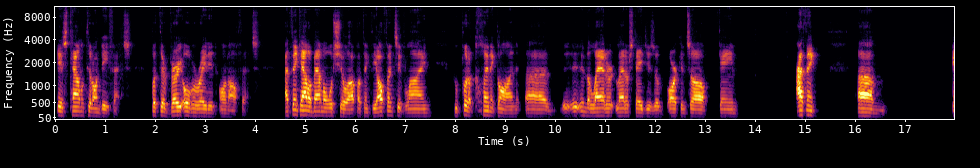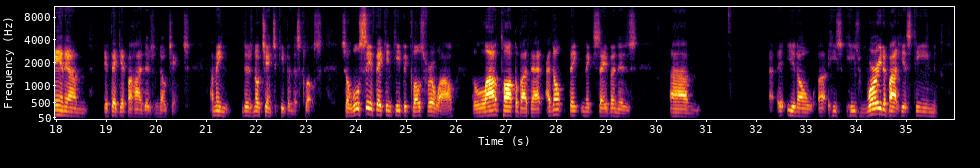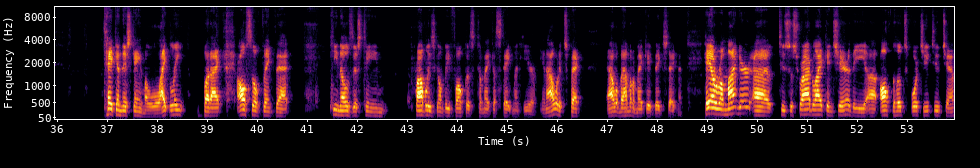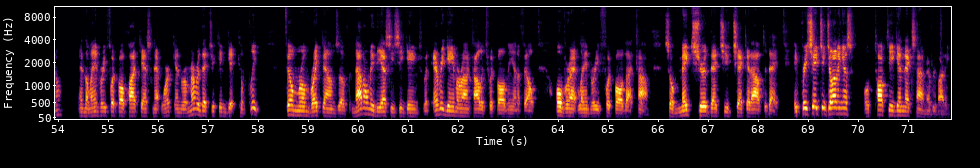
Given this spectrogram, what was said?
is talented on defense, but they're very overrated on offense. I think Alabama will show up. I think the offensive line, who put a clinic on uh, in the latter latter stages of Arkansas game, I think um, A&M, if they get behind, there's no chance. I mean, there's no chance of keeping this close. So we'll see if they can keep it close for a while. A lot of talk about that. I don't think Nick Saban is um, uh, you know, uh, he's he's worried about his team taking this game lightly, but I also think that he knows this team probably is going to be focused to make a statement here, and I would expect Alabama to make a big statement. Hey, a reminder uh, to subscribe, like, and share the uh, Off the Hook Sports YouTube channel and the Landry Football Podcast Network. And remember that you can get complete film room breakdowns of not only the SEC games, but every game around college football in the NFL over at LandryFootball.com. So make sure that you check it out today. Hey, appreciate you joining us. We'll talk to you again next time, everybody.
